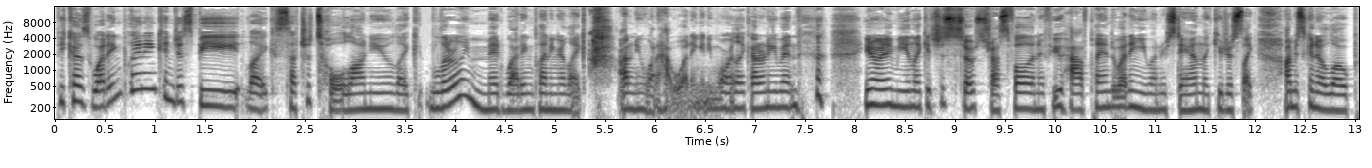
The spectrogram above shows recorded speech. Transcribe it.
Because wedding planning can just be like such a toll on you. Like literally mid wedding planning, you're like, ah, I don't even want to have a wedding anymore. Like I don't even, you know what I mean? Like it's just so stressful. And if you have planned a wedding, you understand. Like you're just like, I'm just gonna elope.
